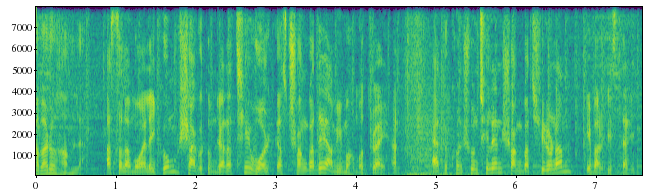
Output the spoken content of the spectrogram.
আবারও হামলা। আসসালামু আলাইকুম, স্বাগতম জানাচ্ছি ওয়ার্ল্ডকাস্ট সংবাদে, আমি মোহাম্মদ রায়হান। এতক্ষণ শুনছিলেন সংবাদ শিরোনাম, এবার বিস্তারিত।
